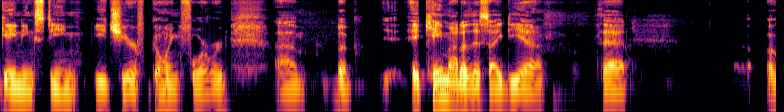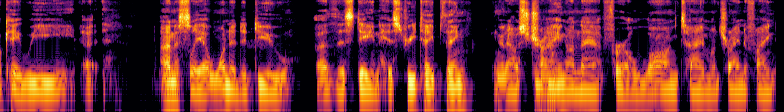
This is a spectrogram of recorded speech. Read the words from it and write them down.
gaining steam each year going forward. Um, but it came out of this idea that okay, we uh, honestly I wanted to do uh, this day in history type thing, and I was mm-hmm. trying mm-hmm. on that for a long time on trying to find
